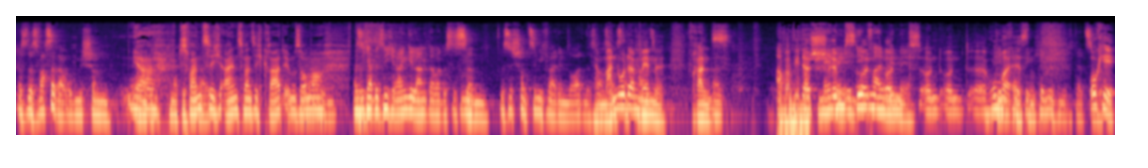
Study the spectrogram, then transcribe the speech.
Also das Wasser da oben ist schon ja 20, kalt. 21 Grad im Sommer. Ja, also ich habe jetzt nicht reingelangt, aber das ist hm. ähm, das ist schon ziemlich weit im Norden. Das ja, Mann oder Memme, Franz. Aber wieder Schrimps und, und, und, und, äh, Hummer essen. kenne ich nicht dazu. Okay.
